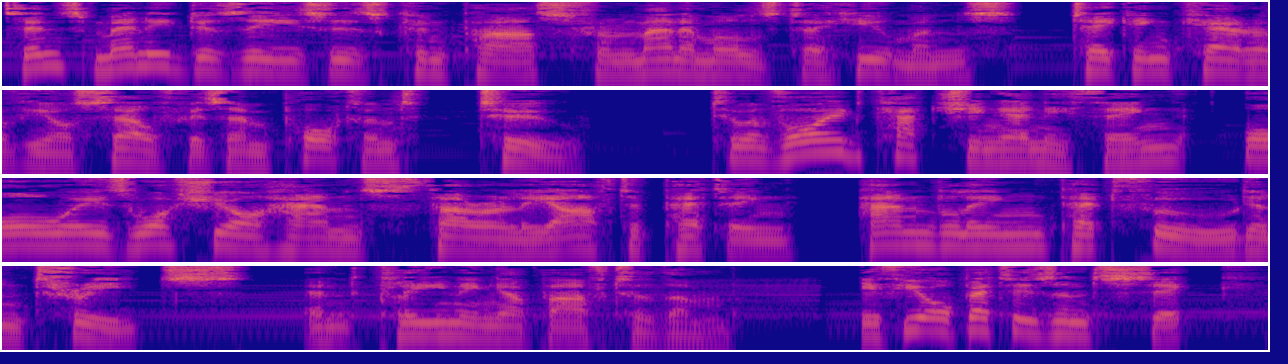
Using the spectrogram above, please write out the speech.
Since many diseases can pass from animals to humans, taking care of yourself is important, too. To avoid catching anything, always wash your hands thoroughly after petting, handling pet food and treats, and cleaning up after them. If your pet isn't sick,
